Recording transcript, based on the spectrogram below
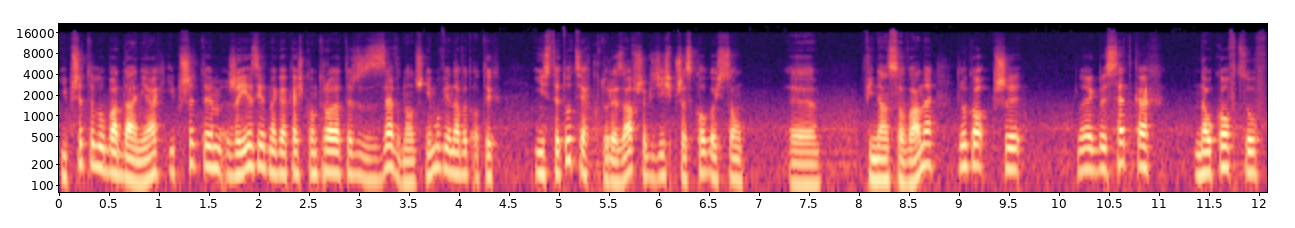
i przy tylu badaniach i przy tym, że jest jednak jakaś kontrola też z zewnątrz, nie mówię nawet o tych instytucjach, które zawsze gdzieś przez kogoś są e, finansowane, tylko przy no jakby setkach naukowców,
